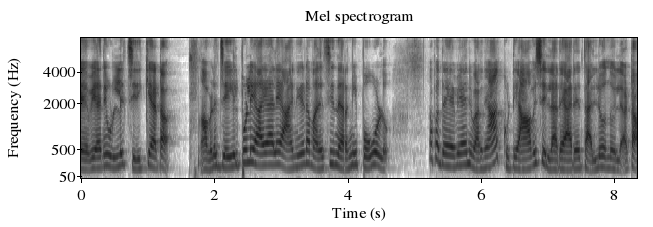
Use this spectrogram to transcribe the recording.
ദേവയാനി ഉള്ളിൽ ചിരിക്കുക കേട്ടോ അവൾ ജയിൽ പുള്ളി ആയാലേ അനിയുടെ മനസ്സിൽ നിന്ന് ഇറങ്ങി പോവുള്ളൂ. അപ്പോൾ ദേവയാനി പറഞ്ഞു ആ കുട്ടി ആവശ്യമില്ലാതെ ആരെയും തല്ലൊന്നുമില്ല കേട്ടോ.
